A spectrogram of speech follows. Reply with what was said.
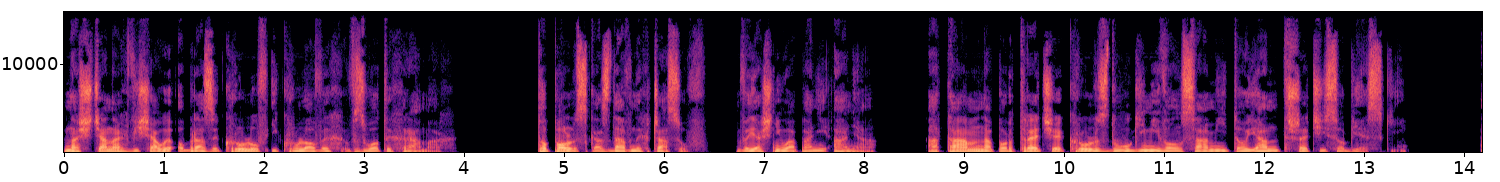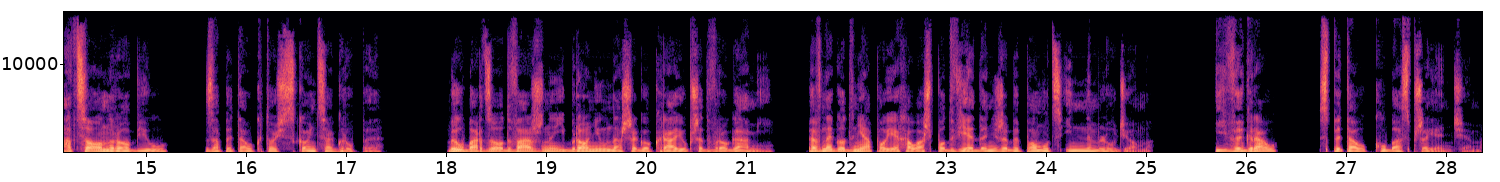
Na ścianach wisiały obrazy królów i królowych w złotych ramach. To Polska z dawnych czasów, wyjaśniła pani Ania. A tam na portrecie król z długimi wąsami to Jan III Sobieski. A co on robił? zapytał ktoś z końca grupy. Był bardzo odważny i bronił naszego kraju przed wrogami. Pewnego dnia pojechał aż pod Wiedeń, żeby pomóc innym ludziom. I wygrał? spytał Kuba z przejęciem.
